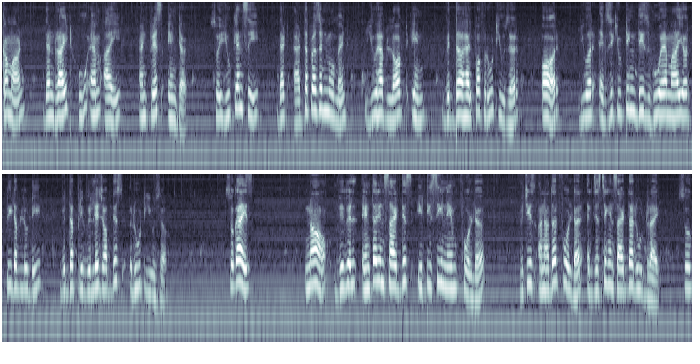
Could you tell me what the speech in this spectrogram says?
command then write who am I and press enter. So you can see that at the present moment you have logged in with the help of root user or you are executing this who am I or pwd with the privilege of this root user. So guys now we will enter inside this etc name folder which is another folder existing inside the root drive. So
